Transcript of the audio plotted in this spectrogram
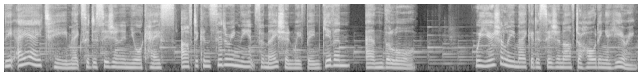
The AAT makes a decision in your case after considering the information we've been given and the law. We usually make a decision after holding a hearing.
